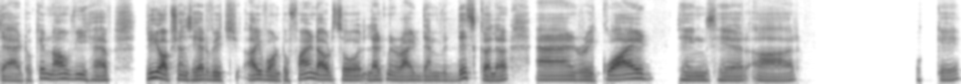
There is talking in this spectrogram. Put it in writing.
that okay now we have three options here which i want to find out. So let me write them with this color and required things here are okay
